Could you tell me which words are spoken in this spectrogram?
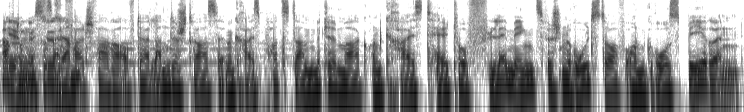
Achtung, es ist ein Falschfahrer auf der Landesstraße im Kreis Potsdam, Mittelmark und Kreis Teltow-Fleming zwischen Ruhlsdorf und Großbeeren.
